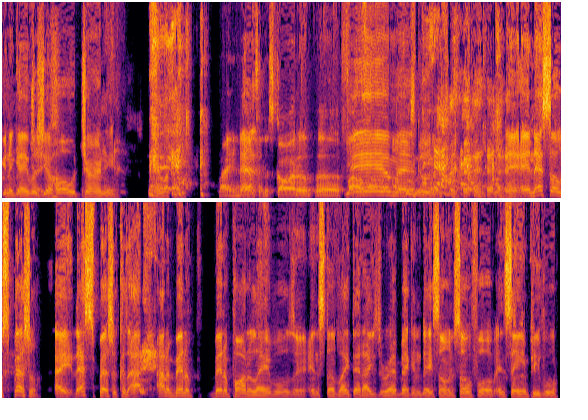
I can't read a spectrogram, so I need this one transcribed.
You done gave us your whole journey. And like, Man, down to the scarred up uh fall Yeah, off, man. Scooter. and, and that's so special. Hey, that's special because I I done been a been a part of labels and, and stuff like that. I used to rap back in the day, so on and so forth, and seeing people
